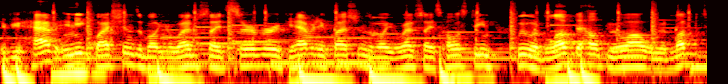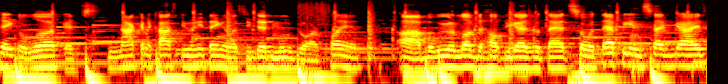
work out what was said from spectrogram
If you have any questions about your website server, if you have any questions about your website's hosting, we would love to help you out. We would love to take a look. It's not going to cost you anything unless you did move to our plan. Uh, but we would love to help you guys with that. So with that being said, guys,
